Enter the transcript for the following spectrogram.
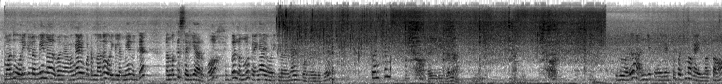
நம்ம வந்து ஒரு கிலோ மீன் வெங்காயம் போட்டோம்னா தான் ஒரு கிலோ மீனுக்கு நமக்கு சரியாக இருக்கும். இப்போ நம்ம வெங்காயம் ஒரு கிலோ வெங்காயம் போடுறதுக்கு கொஞ்சம். இது ஒரு அஞ்சு எட்டு பச்சை மிளகாய் மொத்தம்.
